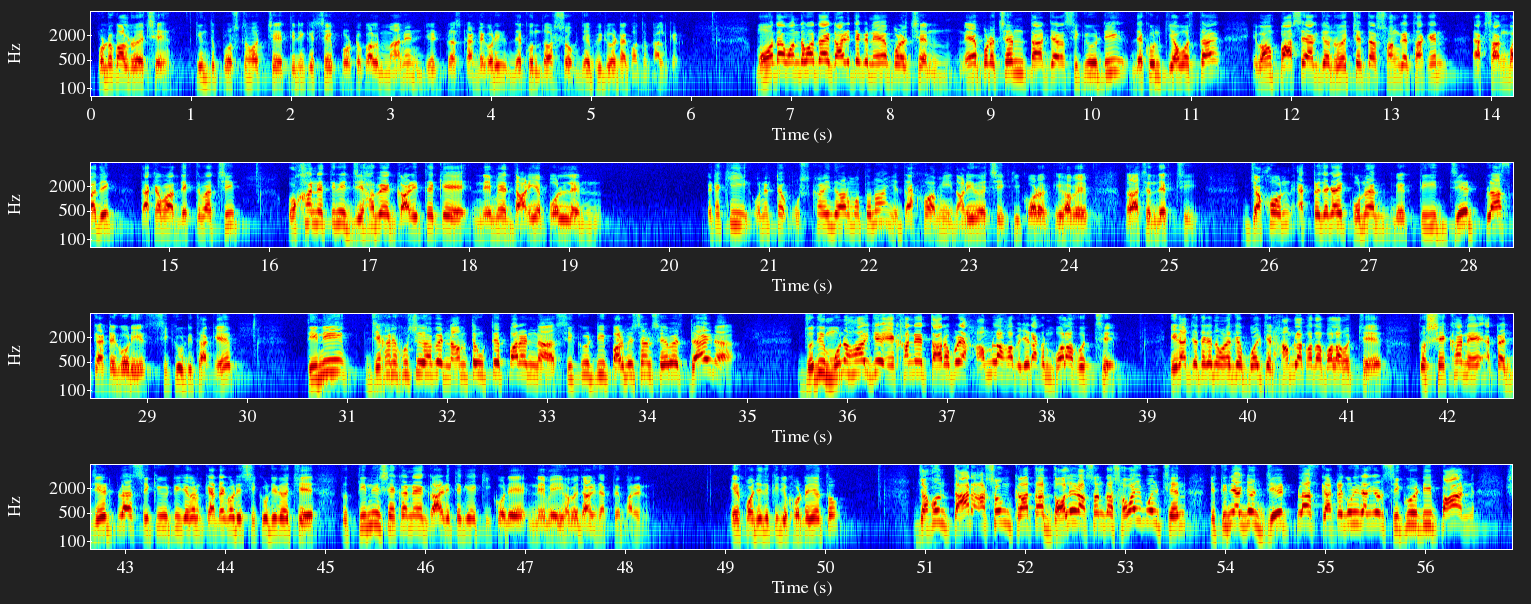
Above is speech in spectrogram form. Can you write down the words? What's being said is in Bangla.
প্রোটোকল রয়েছে। কিন্তু প্রশ্ন হচ্ছে, তিনি কি সেই প্রোটোকল মানেন জেড প্লাস ক্যাটেগরি দেখুন দর্শক, যে ভিডিওটা গতকালকের। মমতা বন্দ্যোপাধ্যায় গাড়ি থেকে নেমে পড়েছেন নেমে পড়েছেন তার যারা সিকিউরিটি দেখুন কি অবস্থায়। এবং পাশে একজন রয়েছেন, তার সঙ্গে থাকেন এক সাংবাদিক, তাকে আমরা দেখতে পাচ্ছি। ওখানে তিনি যেভাবে গাড়ি থেকে নেমে দাঁড়িয়ে পড়লেন, এটা কি অনেকটা উস্কানি দেওয়ার মতো নয়? যে দেখো আমি দাঁড়িয়ে রয়েছি, কি করে এইভাবে দাঁড়াচ্ছেন দেখছি। যখন একটা জায়গায় কোনো এক ব্যক্তি জেড প্লাস ক্যাটেগরির সিকিউরিটি থাকে, তিনি যেখানে খুশিভাবে নামতে উঠতে পারেন না সিকিউরিটি পারমিশন সেভাবে দেয় না। যদি মনে হয় যে এখানে তার উপরে হামলা হবে, যেটা এখন বলা হচ্ছে এই রাজ্য থেকে অনেকে বলছেন হামলা কথা বলা হচ্ছে। তো সেখানে একটা জেড প্লাস সিকিউরিটি যখন ক্যাটাগরি সিকিউরিটি রয়েছে, তো তিনি সেখানে গাড়ি থেকে কি করে নেমে এইভাবে দাঁড়িয়ে থাকতে পারেন? এরপর যদি কিছু ঘটে যেত যখন তার আশঙ্কা, তার দলের আশঙ্কা, সবাই বলছেন যে তিনি একজন জেড প্লাস ক্যাটাগরির একজন সিকিউরিটি পান,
